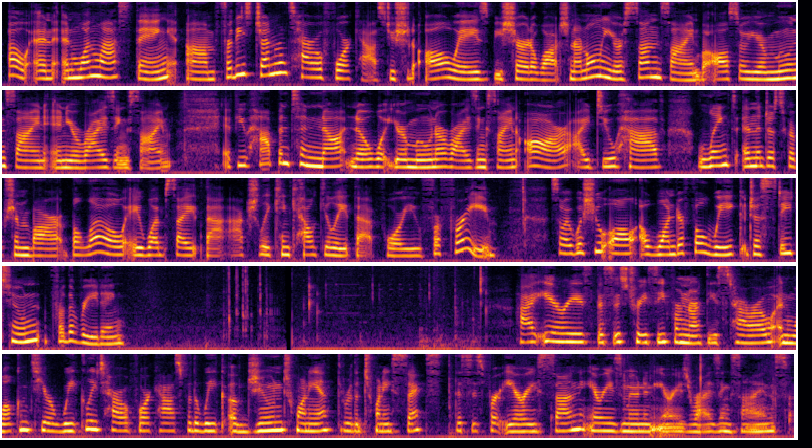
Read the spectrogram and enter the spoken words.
Oh, and, and one last thing. Um, for these general tarot forecasts, you should always be sure to watch not only your sun sign, but also your moon sign and your rising sign. If you happen to not know what your moon or rising sign are, I do have linked in the description bar below a website that actually can calculate that for you for free. So I wish you all a wonderful week. Just stay tuned for the reading. Hi Aries, this is Tracy from Northeast Tarot and welcome to your weekly tarot forecast for the week of June 20th through the 26th. This is for Aries Sun, Aries Moon, and Aries Rising signs.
